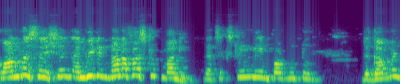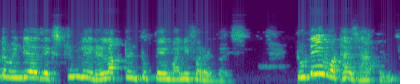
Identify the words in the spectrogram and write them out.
conversations, and we did none of us took money. That's extremely important to the government of India is extremely reluctant to pay money for advice. Today, what has happened?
